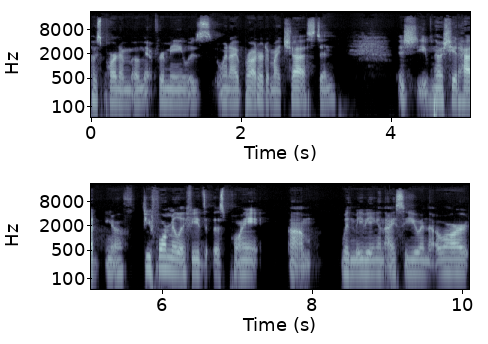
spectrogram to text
postpartum moment for me was when I brought her to my chest, and she, even though she had had you know a few formula feeds at this point, um, with me being in the ICU and the OR,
